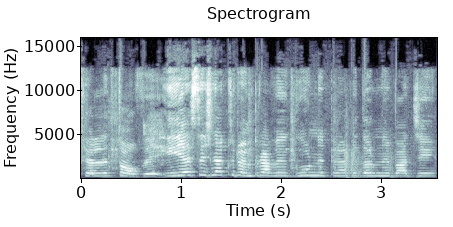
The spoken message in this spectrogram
Fioletowy. I jesteś na którym? Prawy górny, prawy dolny bardziej?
